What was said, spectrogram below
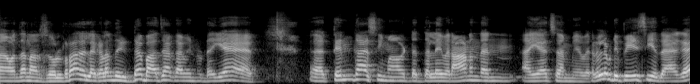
நான் வந்து நான் சொல்கிறேன் அதில் கலந்துக்கிட்ட பாஜகவினுடைய தென்காசி மாவட்ட தலைவர் ஆனந்தன் ஐயாசாமி அவர்கள் இப்படி பேசியதாக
